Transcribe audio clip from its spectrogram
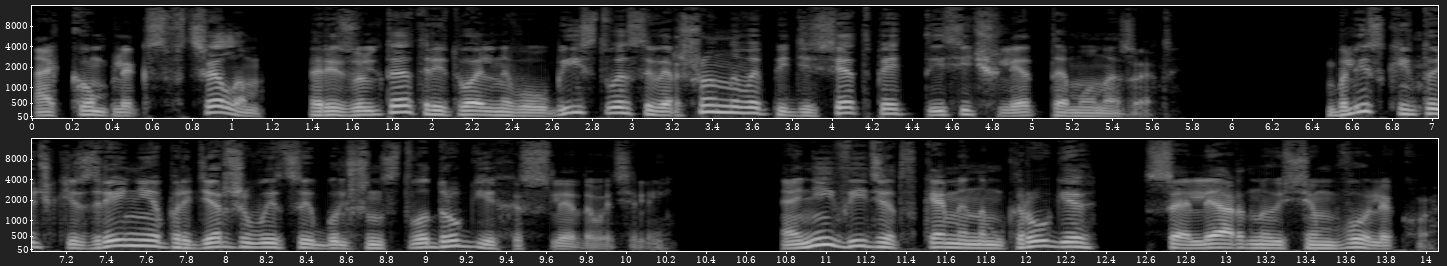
а комплекс в целом — результат ритуального убийства, совершенного 55 тысяч лет тому назад. Близкой точки зрения придерживается и большинство других исследователей. Они видят в каменном круге солярную символику,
